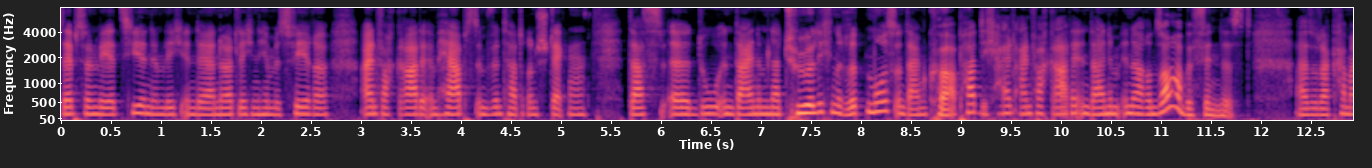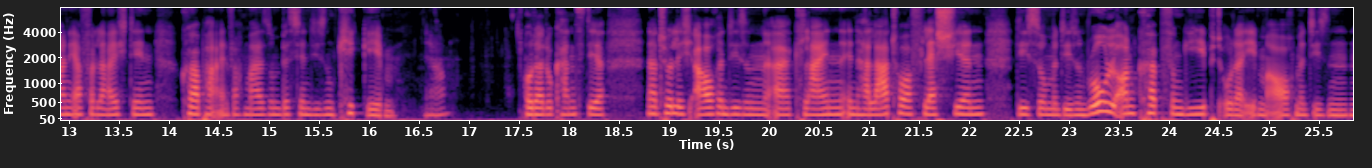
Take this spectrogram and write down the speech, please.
selbst wenn wir jetzt hier nämlich in der nördlichen Hemisphäre einfach gerade im Herbst, im Winter drin stecken, dass äh, du in deinem natürlichen Rhythmus, in deinem Körper dich halt einfach gerade in deinem inneren Sommer befindest. Also da kann man ja vielleicht den Körper einfach mal so ein bisschen diesen Kick geben, ja. Oder du kannst dir natürlich auch in diesen äh, kleinen Inhalatorfläschchen, die es so mit diesen Roll-on-Köpfen gibt oder eben auch mit diesen,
